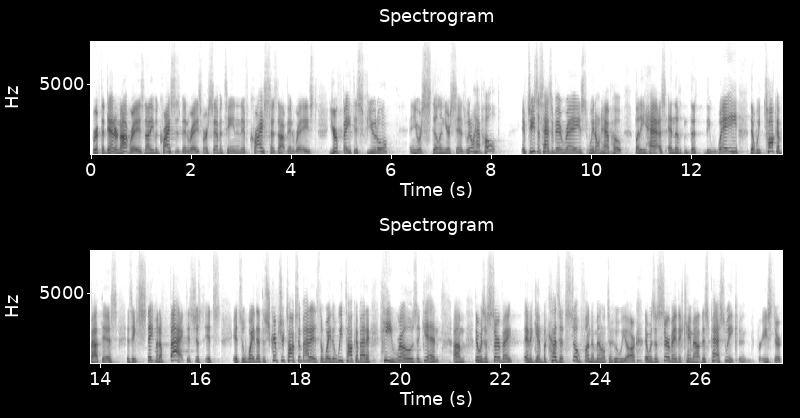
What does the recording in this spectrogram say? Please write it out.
For if the dead are not raised, not even Christ has been raised, verse 17, and if Christ has not been raised, your faith is futile and you are still in your sins. We don't have hope. If Jesus hasn't been raised, we don't have hope, but he has. And the, the, the way that we talk about this is a statement of fact. It's just, it's, it's a way that the scripture talks about it. It's the way that we talk about it. He rose again. Um, there was a survey, and again, because it's so fundamental to who we are, there was a survey that came out this past week uh, for Easter.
